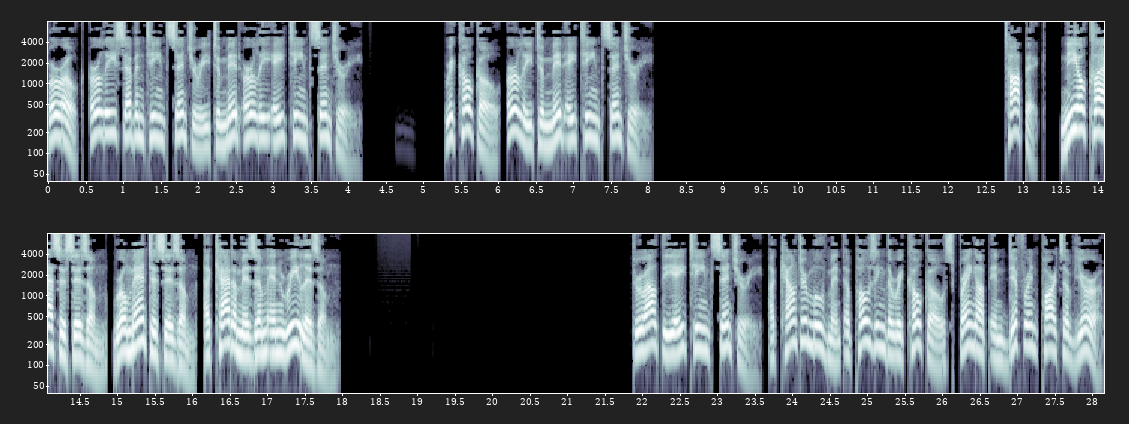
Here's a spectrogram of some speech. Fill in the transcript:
Baroque, early 17th century to mid-early 18th century. Rococo, early to mid-18th century Topic: Neoclassicism, Romanticism, Academism and Realism. Throughout the 18th century, a counter-movement opposing the Rococo sprang up in different parts of Europe,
